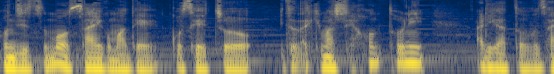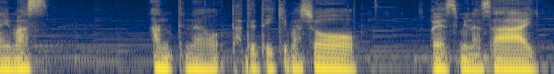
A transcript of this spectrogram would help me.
本日も最後までご清聴いただきまして本当にありがとうございます。アンテナを立てていきましょう。おやすみなさい。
